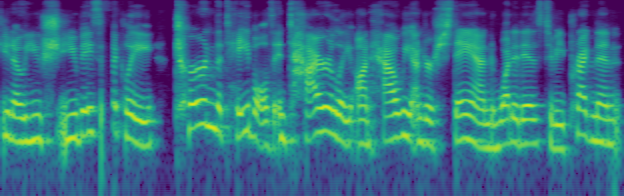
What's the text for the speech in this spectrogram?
you know you you basically turn the tables entirely on how we understand what it is to be pregnant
